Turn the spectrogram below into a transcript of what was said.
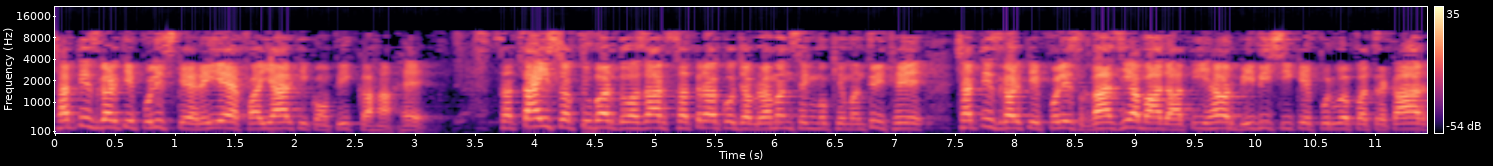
छत्तीसगढ़ की पुलिस कह रही है, एफआईआर की कॉपी कहाँ है? 27 अक्टूबर 2017 को जब रमन सिंह मुख्यमंत्री थे, छत्तीसगढ़ की पुलिस गाजियाबाद आती है और बीबीसी के पूर्व पत्रकार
